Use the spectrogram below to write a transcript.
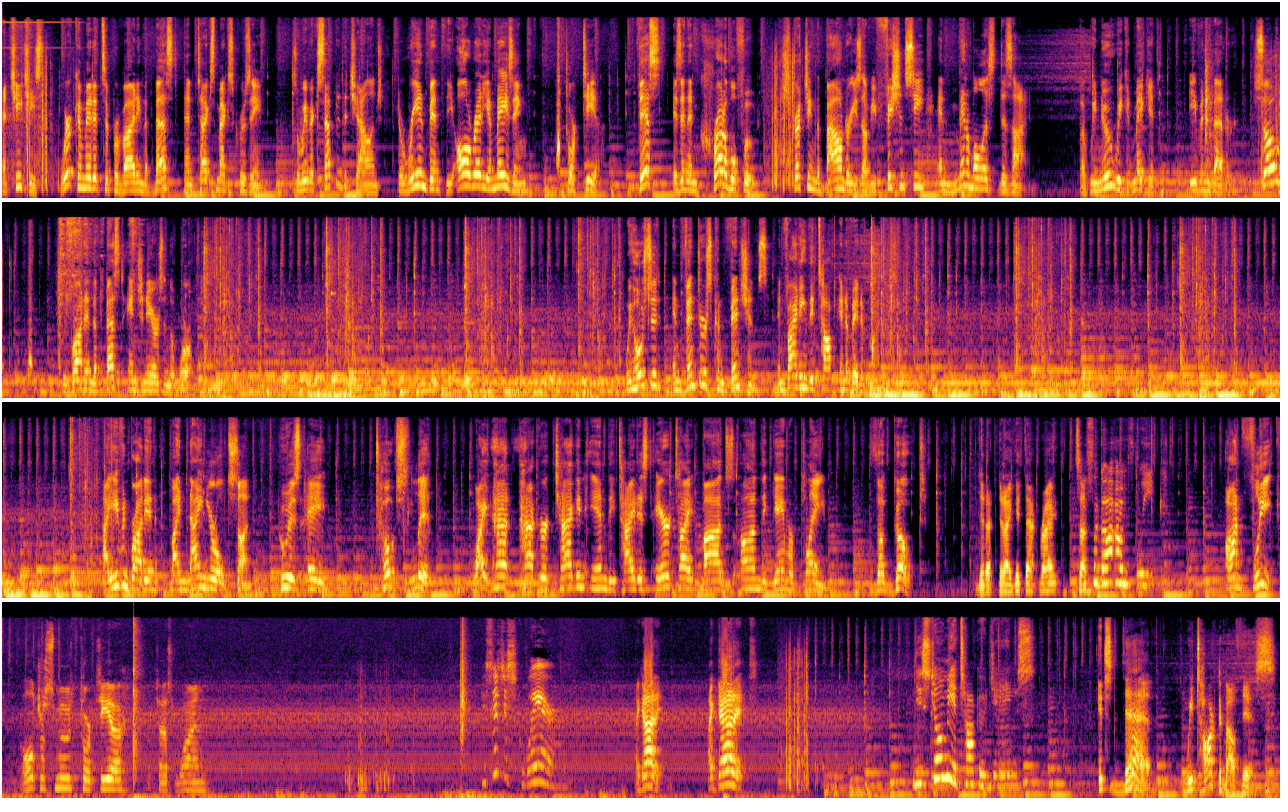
At Chi-Chi's, we're committed to providing the best and Tex-Mex cuisine. So we've accepted the challenge to reinvent the already amazing tortilla. This is an incredible food, stretching the boundaries of efficiency and minimalist design. But we knew we could make it even better. So, we brought in the best engineers in the world. We hosted inventors conventions, inviting the top innovative minds. I even brought in my nine year old son, who is a totes lit white hat hacker tagging in the tightest airtight mods on the gamer plane. The GOAT. Did I, did I get that right? Son? I forgot on fleek. On fleek. Ultra smooth tortilla, test one. You're such a square. I got it. I got it. You stole me a taco, James. It's dead. We talked about this.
